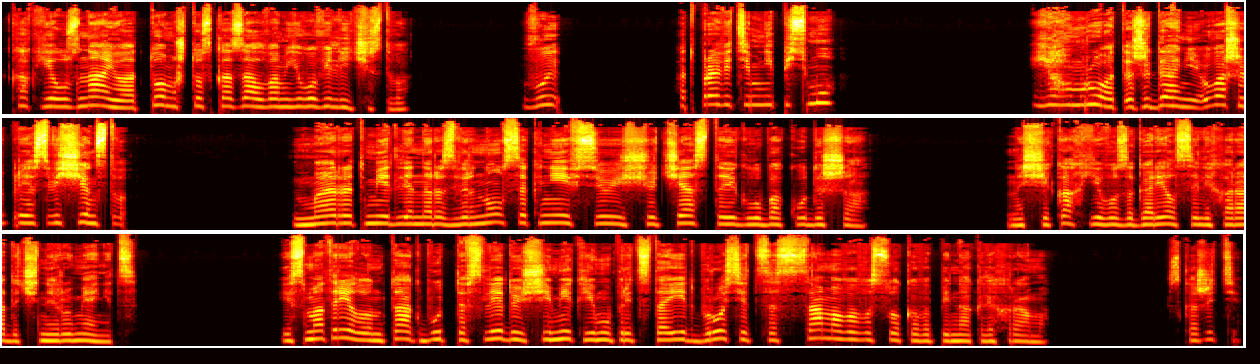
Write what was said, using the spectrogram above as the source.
как я узнаю о том, что сказал вам его величество? Вы отправите мне письмо? Я умру от ожидания, ваше преосвященство. Мэрот медленно развернулся к ней, все еще часто и глубоко дыша. На щеках его загорелся лихорадочный румянец. И смотрел он так, будто в следующий миг ему предстоит броситься с самого высокого пинакля храма. «Скажите,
